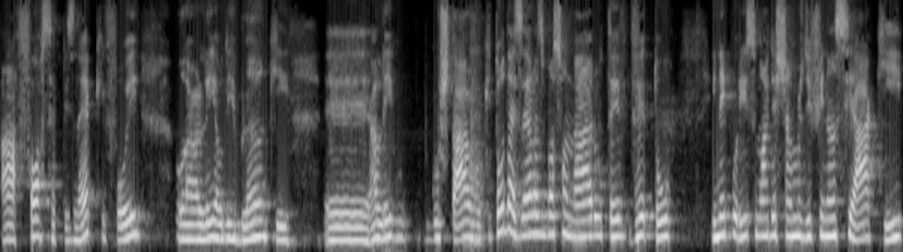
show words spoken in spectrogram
a fórceps, né? Que foi a Lei Aldir Blanc, é, a Lei Gustavo, que todas elas Bolsonaro teve, vetou. E nem por isso nós deixamos de financiar aqui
